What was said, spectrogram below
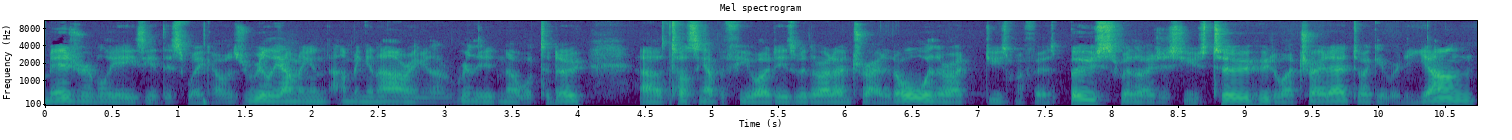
measurably easier this week. I was really umming and umming and ahhing, and I really didn't know what to do. Uh, tossing up a few ideas whether I don't trade at all, whether I use my first boost, whether I just use two, who do I trade at, do I get rid of Young,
